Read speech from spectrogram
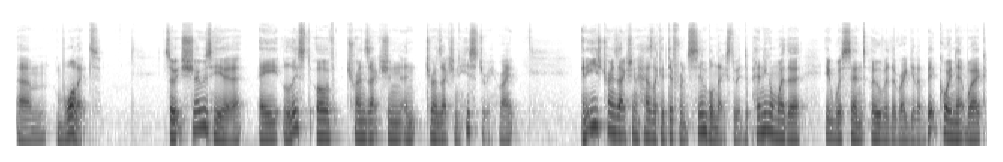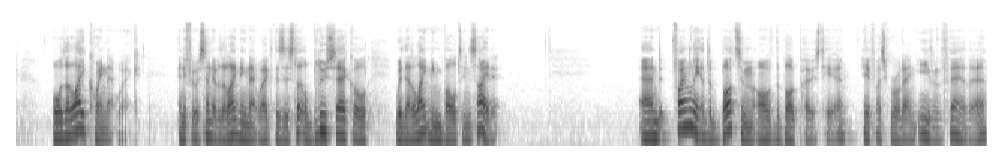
um, wallet. So it shows here a list of transaction and transaction history, right? And each transaction has like a different symbol next to it, depending on whether it was sent over the regular Bitcoin network or the Litecoin network. And if it was sent over the Lightning network, there's this little blue circle with a lightning bolt inside it. And finally, at the bottom of the blog post here, if I scroll down even further,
